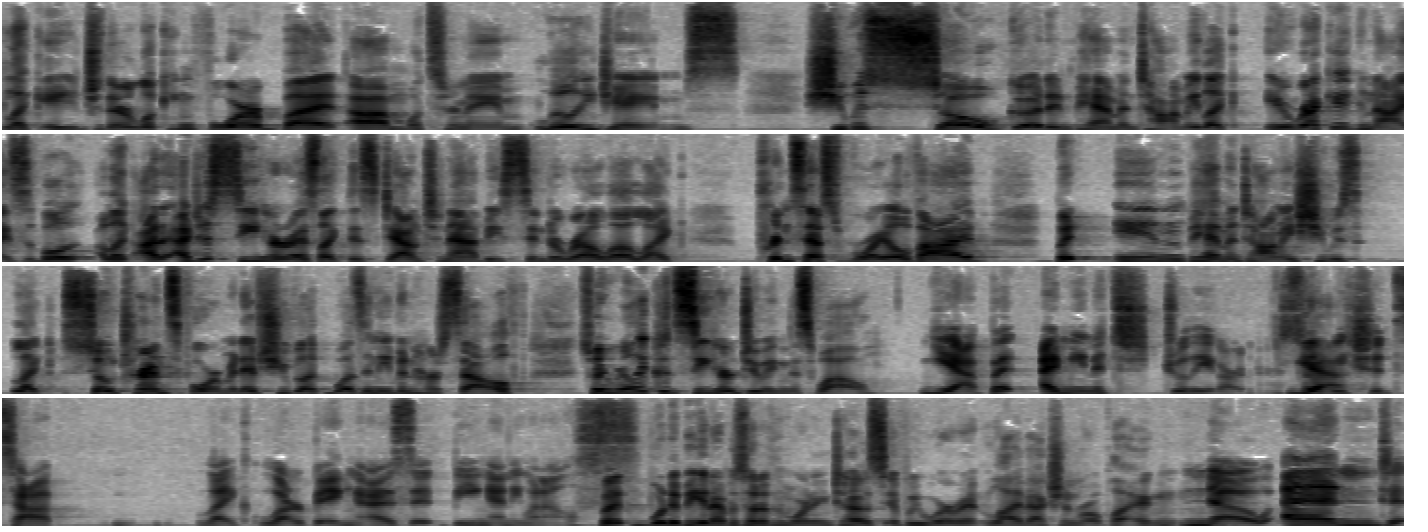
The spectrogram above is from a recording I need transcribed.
like age they're looking for, but um, what's her name? Lily James. She was so good in Pam and Tommy, like irrecognizable. Like I, I just see her as like this Downton Abbey Cinderella, like princess royal vibe. But in Pam and Tommy, she was like so transformative. She like wasn't even herself. So I really could see her doing this well. Yeah, but I mean, it's Julia Gardner. So Yeah. we should stop like LARPing as it being anyone else. But would it be an episode of The Morning Toast if we weren't live action role playing? No, and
